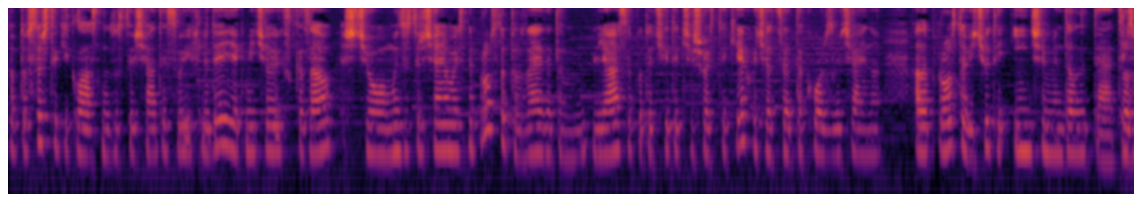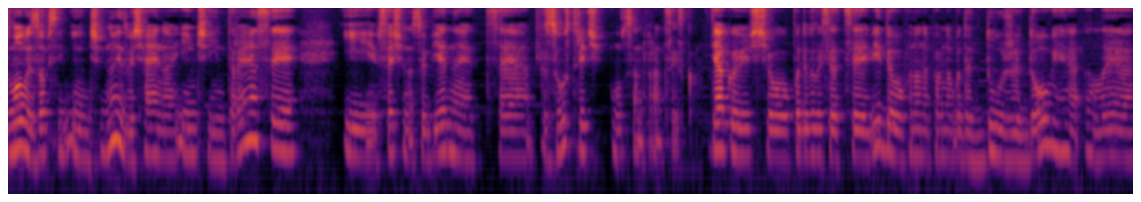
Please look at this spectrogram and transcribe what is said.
Тобто, все ж таки класно зустрічати своїх людей. Як мій чоловік сказав, що ми зустрічаємось не просто там, знаєте, там ляси поточити чи щось таке, хоча це також звичайно, але просто відчути інший менталітет, розмови зовсім інші. Ну і звичайно, інші інтереси, і все, що нас об'єднує, це зустріч у Сан-Франциско. Дякую, що подивилися це відео. Воно, напевно, буде дуже довге, але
